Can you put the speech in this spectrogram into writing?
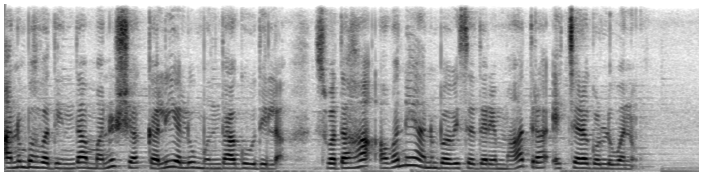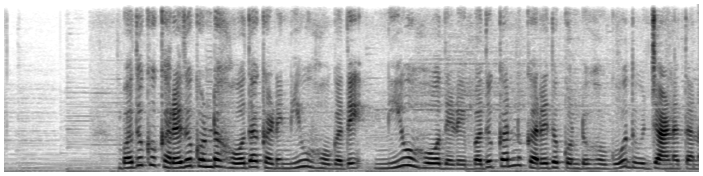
ಅನುಭವದಿಂದ ಮನುಷ್ಯ ಕಲಿಯಲು ಮುಂದಾಗುವುದಿಲ್ಲ. ಸ್ವತಃ ಅವನೇ ಅನುಭವಿಸಿದರೆ ಮಾತ್ರ ಎಚ್ಚರಗೊಳ್ಳುವನು. ಬದುಕು ಕರೆದುಕೊಂಡು ಹೋದ ಕಡೆ ನೀವು ಹೋಗದೆ ನೀವು ಹೋದೆಡೆ ಬದುಕನ್ನು ಕರೆದುಕೊಂಡು ಹೋಗುವುದು ಜಾಣತನ.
